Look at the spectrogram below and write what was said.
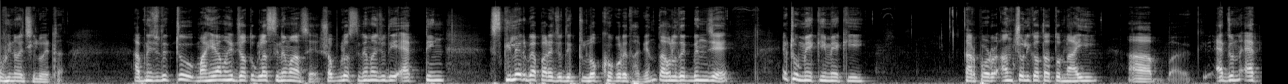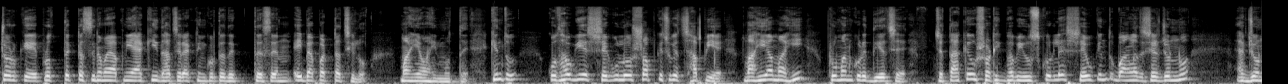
অভিনয় ছিল এটা। আপনি যদি একটু মাহিয়া মাহির যতগুলো সিনেমা আছে, সবগুলো সিনেমায় যদি অ্যাক্টিং স্কিলের ব্যাপারে যদি একটু লক্ষ্য করে থাকেন, তাহলে দেখবেন যে একটু মেকি মেকি তারপর আঞ্চলিকতা তো নাই একজন অ্যাক্টরকে প্রত্যেকটা সিনেমায় আপনি একই ধাঁচের অ্যাক্টিং করতে দেখতেছেন, এই ব্যাপারটা ছিল মাহিয়া মাহির মধ্যে। কিন্তু কোথাও গিয়ে সেগুলো সব কিছুকে ছাপিয়ে মাহিয়া মাহি প্রমাণ করে দিয়েছে যে তাকেও সঠিকভাবে ইউজ করলে সেও কিন্তু বাংলাদেশের জন্য একজন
